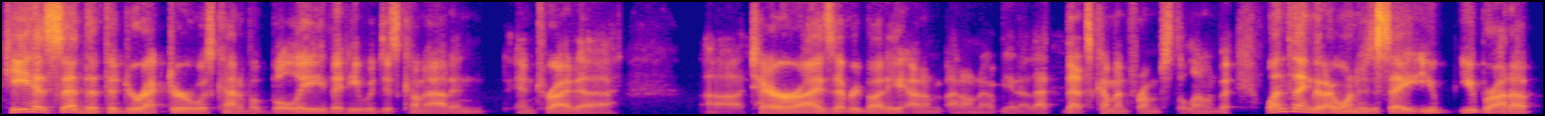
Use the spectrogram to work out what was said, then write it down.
He has said that the director was kind of a bully, that he would just come out and and try to uh, terrorize everybody. I don't I don't know. You know that that's coming from Stallone. But one thing that I wanted to say, you you brought up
